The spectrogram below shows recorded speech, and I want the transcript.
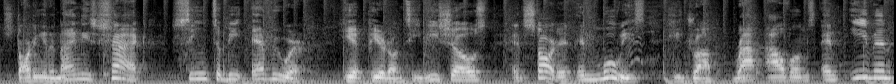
Starting in the 90s, Shaq seemed to be everywhere. He appeared on TV shows and started in movies. He dropped rap albums and even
